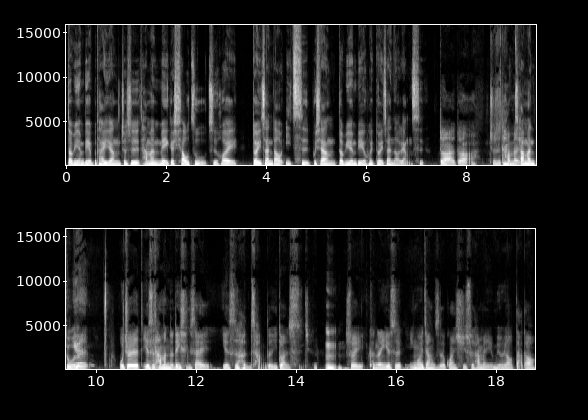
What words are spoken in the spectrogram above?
WNBA 不太一样，就是他们每个小组只会对战到一次，不像 WNBA 会对战到两次。对啊，对啊，就是他们差蛮多的。我觉得也是他们的例行赛也是很长的一段时间，嗯，所以可能也是因为这样子的关系，所以他们也没有要打到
